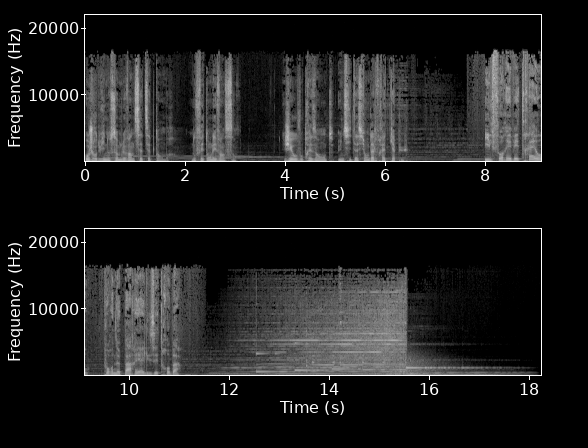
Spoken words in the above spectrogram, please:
Aujourd'hui, nous sommes le 27 septembre. Nous fêtons les Vincent. Géo vous présente une citation d'Alfred Capu. Il faut rêver très haut pour ne pas réaliser trop bas.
